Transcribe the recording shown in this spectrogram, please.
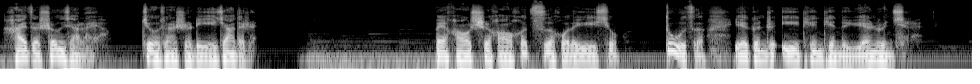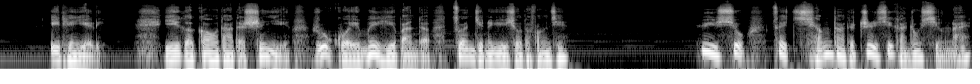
孩子生下来呀，就算是李家的人。被好吃好喝伺候的玉秀，肚子也跟着一天天的圆润起来。一天夜里，一个高大的身影如鬼魅一般的钻进了玉秀的房间。玉秀在强大的窒息感中醒来，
